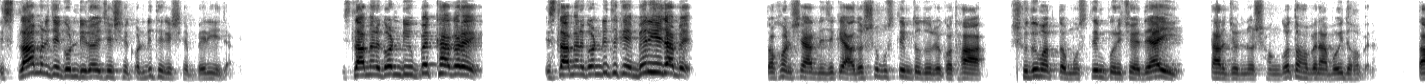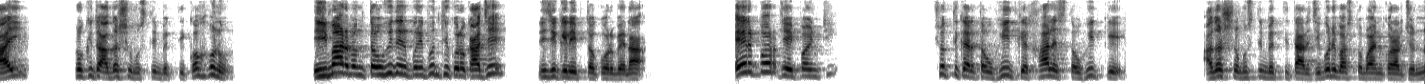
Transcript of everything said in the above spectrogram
ইসলামের যে গণ্ডি রয়েছে, সে গণ্ডি থেকে সে বেরিয়ে যাবে। ইসলামের গণ্ডি উপেক্ষা করে, ইসলামের গণ্ডি থেকে বেরিয়ে যাবে। তখন সে আর নিজেকে আদর্শ মুসলিম তো দূরের কথা, শুধুমাত্র মুসলিম পরিচয় দেয়াই তার জন্য সঙ্গত হবে না, বৈধ হবে না। তাই প্রকৃত আদর্শ মুসলিম ব্যক্তি কখনো ইমার এবং তৌহিদের পরিপন্থী কোনো কাজে নিজেকে লিপ্ত করবে না। এরপর যে পয়েন্টটি সত্যিকার তৌহিদকে খালেজ তৌহিদকে আদর্শ মুসলিম ব্যক্তি তার জীবনে বাস্তবায়ন করার জন্য,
